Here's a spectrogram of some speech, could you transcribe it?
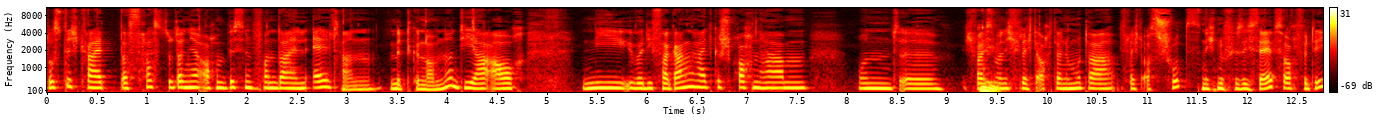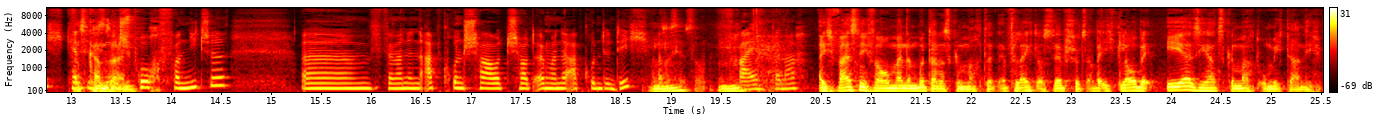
Lustigkeit, das hast du dann ja auch ein bisschen von deinen Eltern mitgenommen, ne? die ja auch nie über die Vergangenheit gesprochen haben. Und äh, ich weiß hm. nicht, vielleicht auch deine Mutter, vielleicht aus Schutz, nicht nur für sich selbst, auch für dich. Kennst das du diesen sein. Spruch von Nietzsche? Ähm, wenn man in den Abgrund schaut, schaut irgendwann der Abgrund in dich. Also mhm. ist jetzt so mhm. frei danach. Ich weiß nicht, warum meine Mutter das gemacht hat. Vielleicht aus Selbstschutz, aber ich glaube eher, sie hat es gemacht, um mich da nicht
